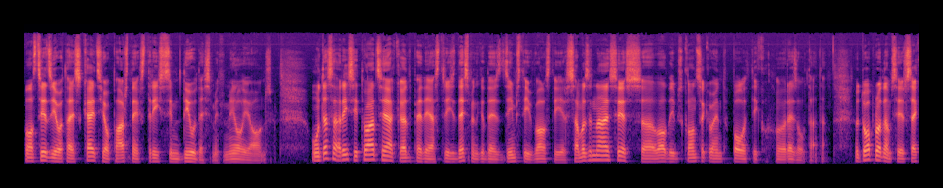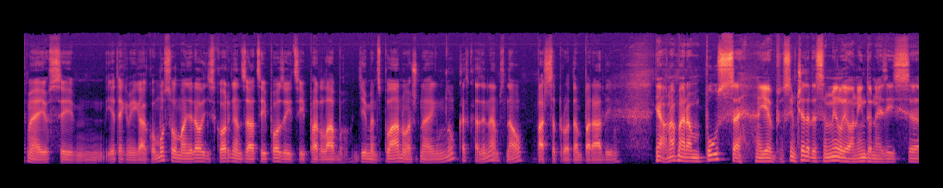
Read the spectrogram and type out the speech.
valsts iedzīvotāju skaits jau pārsniegs 320 miljonus. Un tas arī situācijā, kad pēdējās trīs desmitgadēs dzimstība valstī ir samazinājusies valdības konsekventu politiku rezultātā. Nu, to, protams, ir sekmējusi ietekmīgāko musulmaņu reliģisko organizāciju pozīciju par labu ģimenes plānošanai, nu, kas, kā zināms, nav pašsaprotama parādība. Jā, un apmēram puse, jeb 140 miljoni Indonēzijas eh,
